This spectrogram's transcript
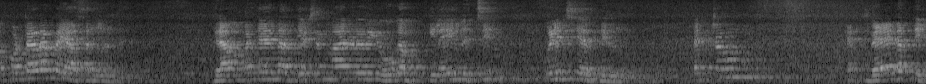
അപ്പോൾ ഒട്ടേറെ പ്രയാസങ്ങളുണ്ട്. ഗ്രാമപഞ്ചായത്ത് അധ്യക്ഷന്മാരുടെ ഒരു യോഗം കിലയിൽ വെച്ച് വിളിച്ചു ചേർത്തിരുന്നു ഏറ്റവും വേഗത്തിൽ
